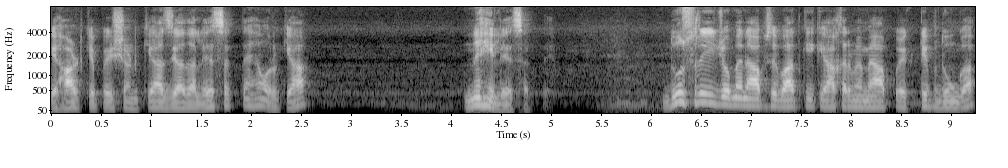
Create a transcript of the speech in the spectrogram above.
कि हार्ट के पेशेंट क्या ज़्यादा ले सकते हैं और क्या नहीं ले सकते। दूसरी जो मैंने आपसे बात की कि आखिर में मैं आपको एक टिप दूँगा,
